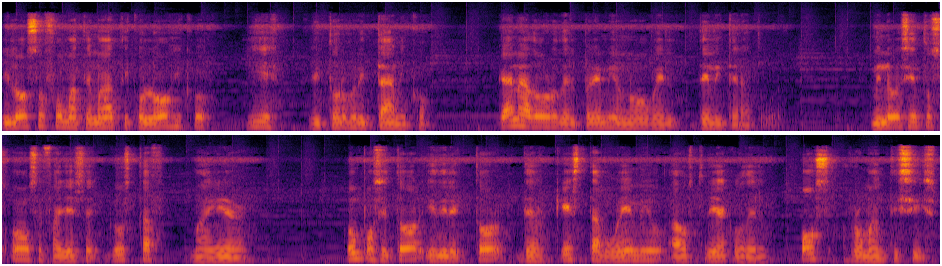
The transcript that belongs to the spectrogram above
filósofo matemático lógico y escritor británico, ganador del Premio Nobel de Literatura. En 1911 fallece Gustav Mahler, compositor y director de orquesta bohemio austriaco del post-romanticismo.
